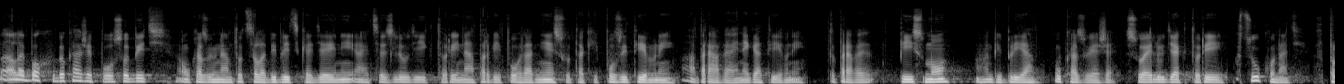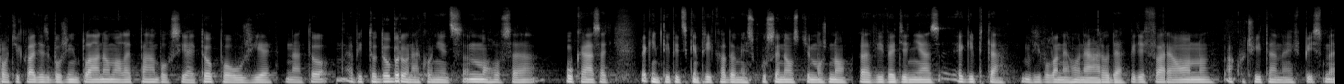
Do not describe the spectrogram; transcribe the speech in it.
Ale Boh dokáže pôsobiť, a ukazujú nám to celé biblické dejiny, aj cez ľudí, ktorí na prvý pohľad nie sú takí pozitívni a práve aj negatívni. To práve písmo, Biblia ukazuje, že sú aj ľudia, ktorí chcú konať v protiklade s Božím plánom, ale Pán Boh si aj to použije na to, aby to dobro nakoniec mohlo sa ukázať. Takým typickým príkladom je skúsenosť možno vyvedenia z Egypta, vyvoleného národa, kde faraón, ako čítame v písme,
